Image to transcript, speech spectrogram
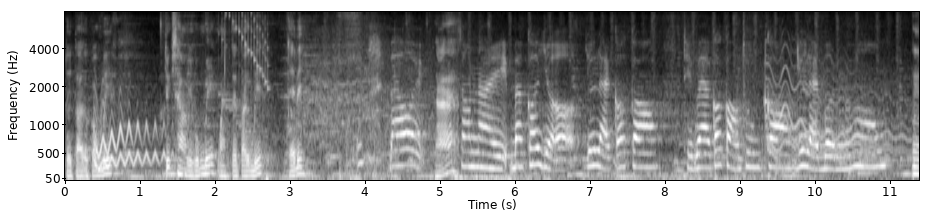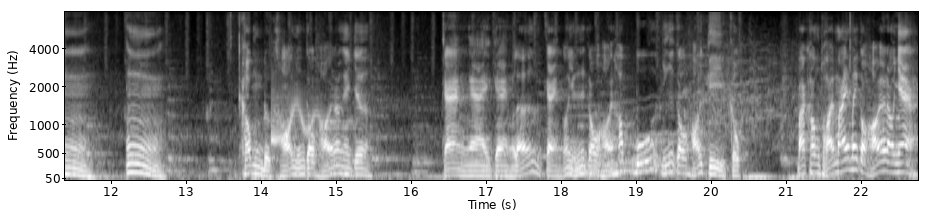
Từ từ con biết. Trước sau gì cũng biết mà. Từ từ biết. Vậy đi. Ba ơi hả? Sau này ba có vợ với lại có con Thì ba có còn thương con với lại Bình nữa không? ừ. Ừ. Không được hỏi những câu hỏi đó nghe chưa càng ngày càng lớn, càng có những cái câu hỏi hóc búa, những cái câu hỏi kỳ cục. Ba không thoải mái mấy câu hỏi đó đâu nha.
